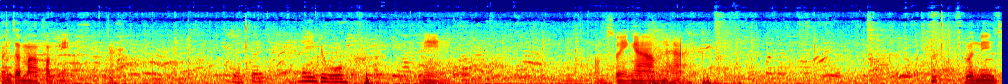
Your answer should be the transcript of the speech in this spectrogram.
มันจะมาฝั่งนี้นะเดี๋ยวจะให้ดู นี่ ความสวยงามนะฮะ วันนี้เจ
